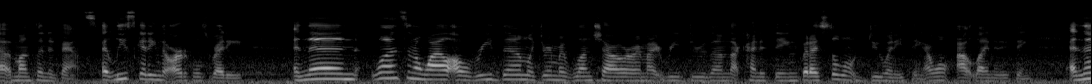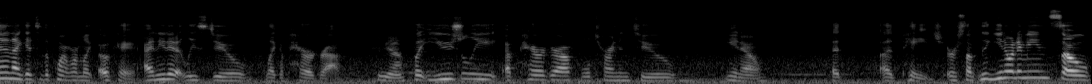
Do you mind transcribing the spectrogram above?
a month in advance, at least getting the articles ready. And then once in a while, I'll read them. Like during my lunch hour, I might read through them, that kind of thing. But I still won't do anything. I won't outline anything. And then I get to the point where I'm like, okay, I need to at least do like a paragraph. Yeah. But usually, a paragraph will turn into, you know, a, a page or something. You know what I mean? So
